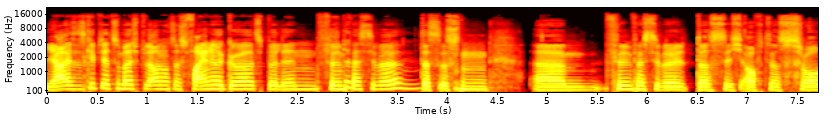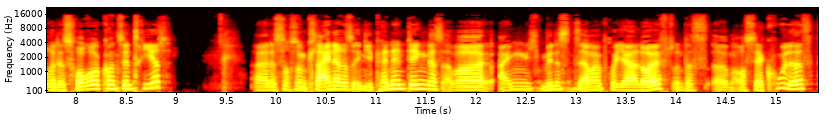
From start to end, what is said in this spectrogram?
Ja, also es gibt ja zum Beispiel auch noch das Final Girls Berlin Film Stimmt. Festival. Mhm. Das ist ein ähm, Filmfestival, das sich auf das Genre des Horror konzentriert. Äh, das ist auch so ein kleineres Independent-Ding, das aber eigentlich mindestens einmal pro Jahr läuft und das ähm, auch sehr cool ist.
